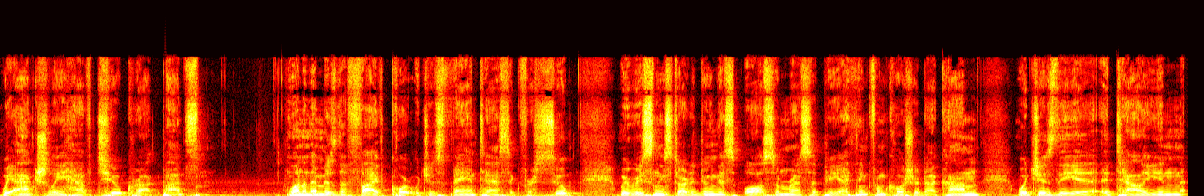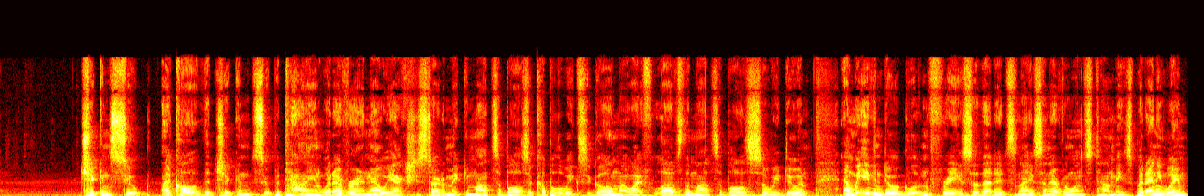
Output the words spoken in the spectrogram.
We actually have two crock pots. One of them is the five quart, which is fantastic for soup. We recently started doing this awesome recipe, I think from kosher.com, which is the uh, Italian chicken soup. I call it the chicken soup Italian, whatever. And now we actually started making matzo balls a couple of weeks ago. My wife loves the matzo balls, so we do it. And we even do it gluten free so that it's nice on everyone's tummies. But anyway,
